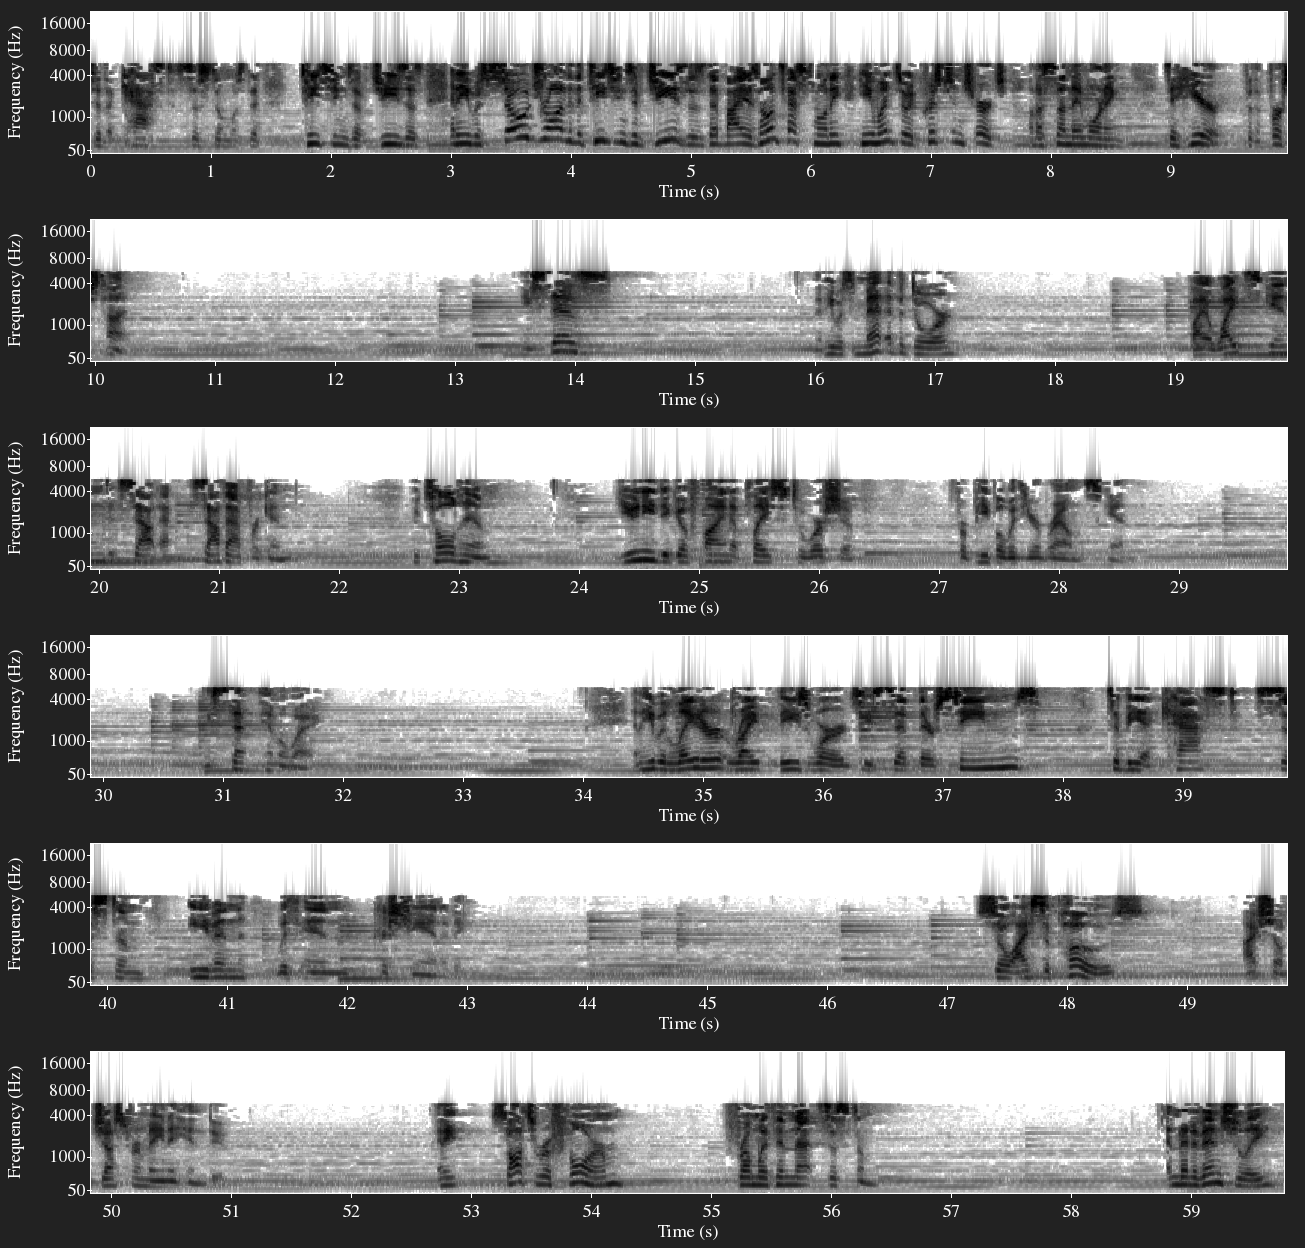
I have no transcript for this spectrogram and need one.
to the caste system was the teachings of Jesus. And he was so drawn to the teachings of Jesus that by his own testimony, he went to a Christian church on a Sunday morning to hear for the first time. He says that he was met at the door by a white skinned South, South African who told him, You need to go find a place to worship for people with your brown skin. He sent him away. And he would later write these words. He said, There seems to be a caste system even within Christianity. So I suppose I shall just remain a Hindu. And he sought to reform from within that system. And then eventually,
